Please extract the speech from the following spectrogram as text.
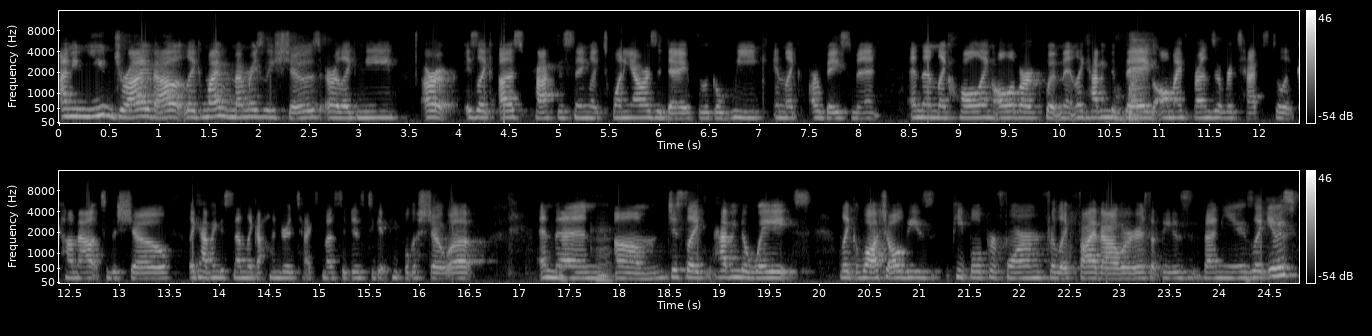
I mean, you drive out like my memories of these shows are like me are is like us practicing like 20 hours a day for like a week in like our basement and then like hauling all of our equipment like having to beg all my friends over text to like come out to the show like having to send like 100 text messages to get people to show up. And then um just like having to wait like watch all these people perform for like five hours at these venues. Like it was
